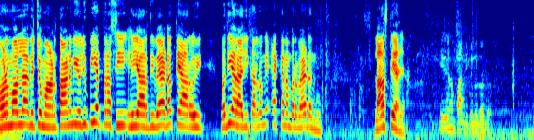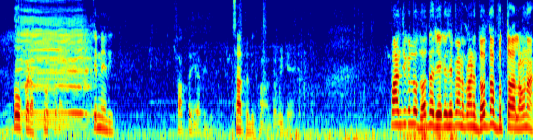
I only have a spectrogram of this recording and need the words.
ਹੁਣ ਮੁੱਲ ਆ ਵਿੱਚੋਂ ਮਾਨਤਾਨ ਵੀ ਹੋ ਜੂ 75 80 ਹਜ਼ਾਰ ਦੀ ਵੈੜ ਆ ਤਿਆਰ ਹੋਈ। ਵਧੀਆ ਰਾਜੀ ਕਰ ਲਓਗੇ ਇੱਕ ਨੰਬਰ ਵੈੜ ਵਾਂਗੂ। ਲਾਸਟ ਤੇ ਆ ਜਾ। ਇਹਦੇ ਨਾਲ 5 ਕਿਲੋ ਦੁੱਧ। ਟੋਕੜ ਟੋਕੜ। ਕਿੰਨੇ ਦੀ? 7000 ਦੀ 7 ਦੀ। ਹਾਂ ਜਮੀ ਚੈ 5 ਕਿਲੋ ਦੁੱਧ ਆ, ਜੇ ਕਿਸੇ ਭੈਣ ਭਰਾ ਨੇ ਦੁੱਧ ਦਾ ਬੁੱਤਾ ਲਾਉਣਾ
